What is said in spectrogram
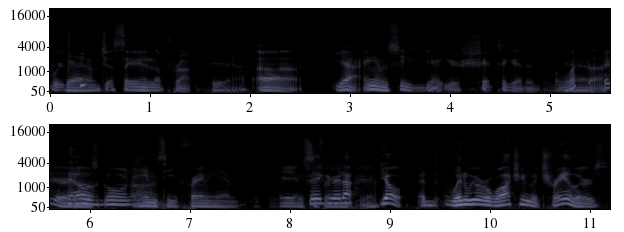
we're Yeah. just saying it up front. Yeah. Uh, yeah, AMC, get your shit together, bro. what Yeah, the hell is going on? AMC Framingham. Get your- AMC Figure it out. Yeah. Yo, uh, when we were watching the trailers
